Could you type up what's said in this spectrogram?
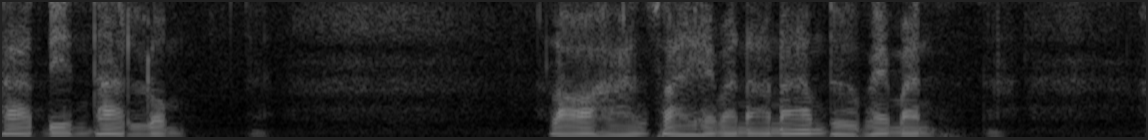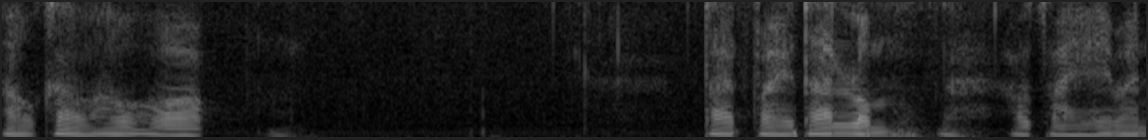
ธาตุดินธาตุลมเราอาหารใส่ให้มันเอาน้ำดื่มให้มัน เอาเข้าเอาออก ธาตุไฟธาตุลมเอาใส่ให้มัน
